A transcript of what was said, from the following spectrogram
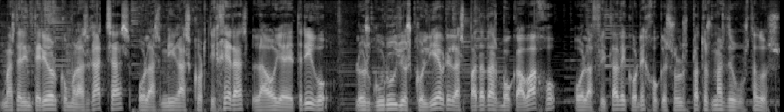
más del interior como las gachas o las migas cortijeras, la olla de trigo, los gurullos con liebre, las patatas boca abajo o la frita de conejo, que son los platos más degustados.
